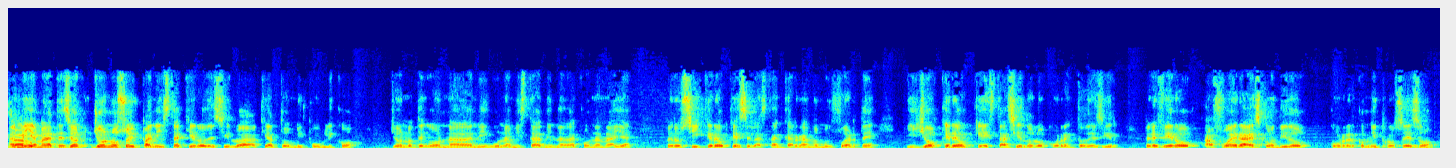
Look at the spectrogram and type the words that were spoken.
a mí me llama la atención. Yo no soy panista, quiero decirlo aquí a todo mi público. Yo no tengo nada, ninguna amistad ni nada con Anaya, pero sí creo que se la están cargando muy fuerte y yo creo que está haciendo lo correcto decir, prefiero afuera, escondido, correr con mi proceso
